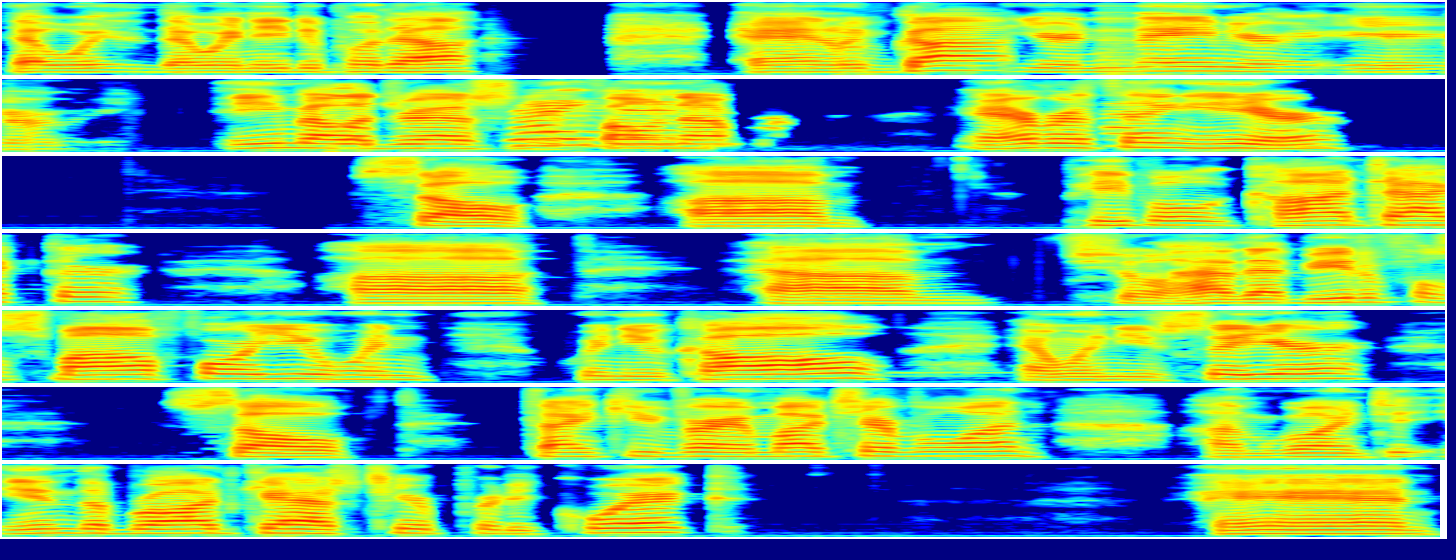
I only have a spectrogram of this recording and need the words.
that we that we need to put out. And we've got your name, your your email address, and your phone there. number, everything here. So um, people contact her. Uh, um, she'll have that beautiful smile for you when when you call and when you see her. So thank you very much, everyone. I'm going to end the broadcast here pretty quick. And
